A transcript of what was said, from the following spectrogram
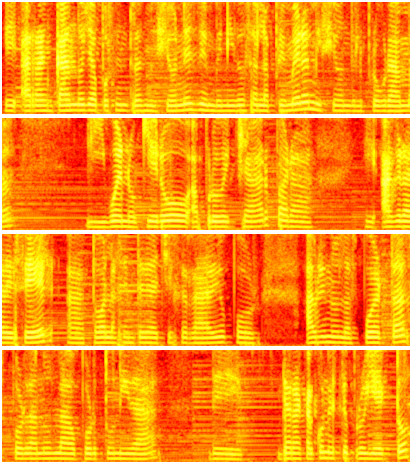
eh, arrancando ya por fin transmisiones. Bienvenidos a la primera emisión del programa. Y bueno, quiero aprovechar para eh, agradecer a toda la gente de HG Radio por abrirnos las puertas, por darnos la oportunidad de, de arrancar con este proyecto.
